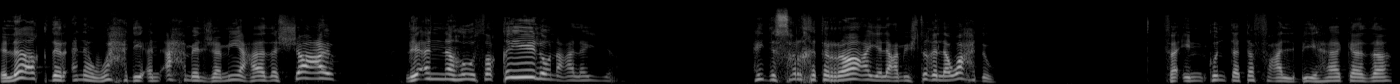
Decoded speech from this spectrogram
لا أقدر أنا وحدي أن أحمل جميع هذا الشعب لأنه ثقيل علي. هيدي صرخة الراعي اللي عم يشتغل لوحده. فإن كنت تفعل بي هكذا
